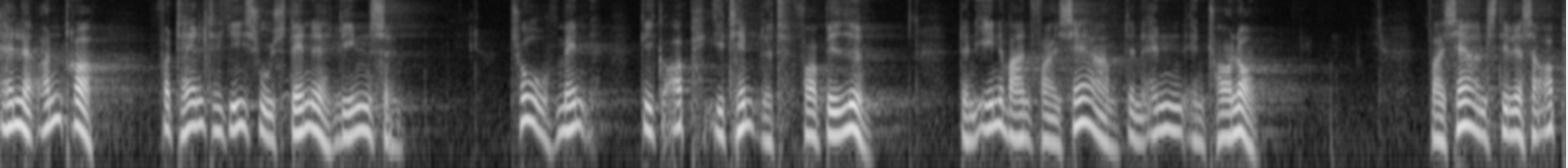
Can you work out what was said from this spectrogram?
alle andre, fortalte Jesus denne lignelse. To mænd gik op i templet for at bede. Den ene var en farisæer, den anden en toller. Farisæeren stillede sig op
